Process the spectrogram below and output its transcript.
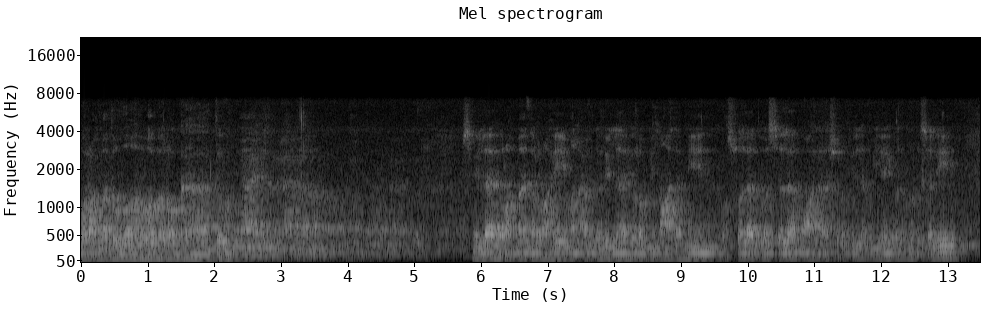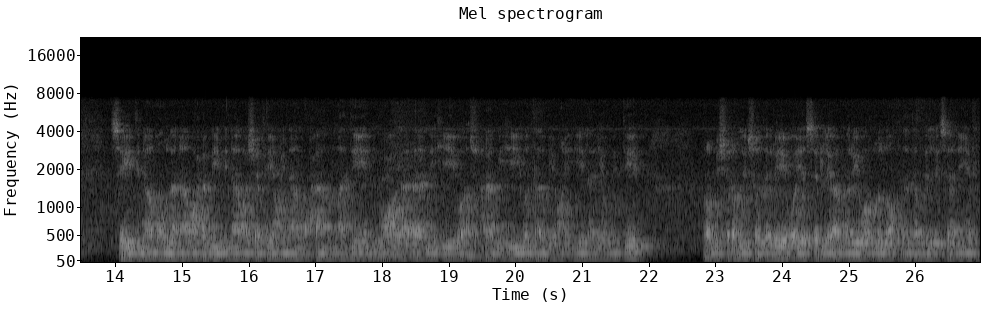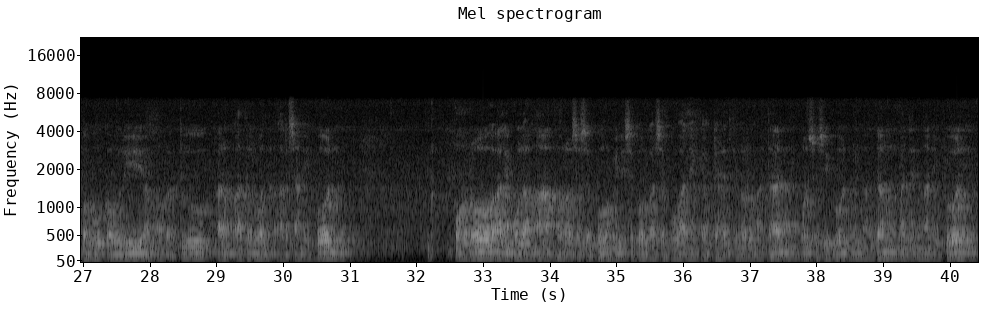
warahmatullahi wabarakatuh Bismillahirrahmanirrahim Alhamdulillahi rabbil alamin Wassalatu wassalamu ala ashrafil anbiya'i wal mursalin Sayyidina maulana wa habibina wa syafi'ina Muhammadin Wa ala alihi wa ashabihi wa tabi'ihi ila yaumiddin Rabbi syrah li sadari wa yassir li amri wa hlul 'uqdatam min lisani yafqahu qawli. Amma ba'du. Para matur wonten ngarsanipun. Para alim ulama, para sesepuh wini sepuh kasepuhan ingkang dahat kinurmatan khususipun dumateng panjenenganipun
